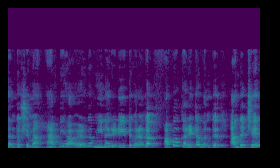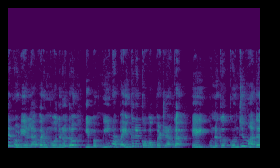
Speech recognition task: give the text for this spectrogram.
சந்தோஷமா ஹாப்பியா அழகாக மீனை ரெடிட்டு வராங்க. அப்போ கரெக்டா வந்து அந்த சேரனுடைய லவ்வர் மோதுனதோ இப்ப மீனை பயங்கர கோவப்படுறாங்க. ஏய் உனக்கு கொஞ்சமாவது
